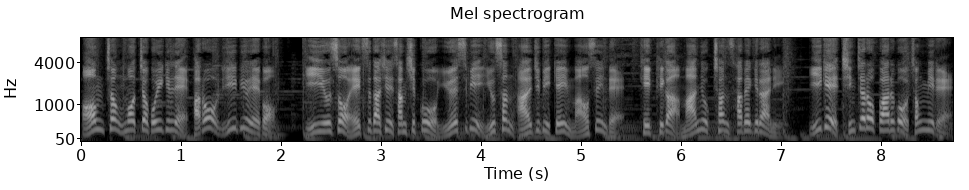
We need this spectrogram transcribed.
엄청 멋져 보이길래 바로 리뷰해봄. 이 유소 X-39 USB 유선 RGB 게임 마우스인데 DP가 16400이라니 이게 진짜로 빠르고 정밀해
